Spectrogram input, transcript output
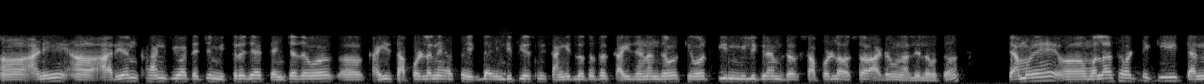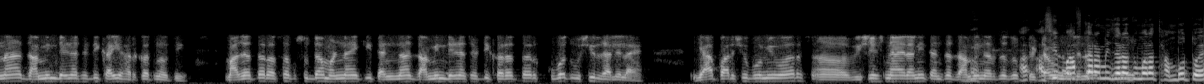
आणि आर्यन खान किंवा त्याचे मित्र जे आहेत त्यांच्याजवळ काही सापडलं नाही असं एकदा एनडीपीएसनी सांगितलं होतं तर काही जणांजवळ केवळ तीन मिलीग्रॅम ड्रग सापडलं असं आढळून आलेलं होतं. त्यामुळे मला असं वाटतं की त्यांना जामीन देण्यासाठी काही हरकत नव्हती. माझं तर असं सुद्धा म्हणणं आहे की त्यांना जामीन देण्यासाठी खरं तर खूपच उशीर झालेला आहे. या पार्श्वभूमीवर विशेष न्यायालयाने त्यांचा जामीन अर्ज जो असे माफ करा मी जरा तुम्हाला थांबवतोय.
